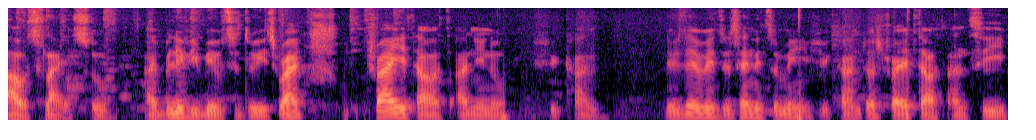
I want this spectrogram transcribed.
outline so i believe you'll be able to do it right? Try it out and you know if you can there's a way to send it to me? If you can just try it out and see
